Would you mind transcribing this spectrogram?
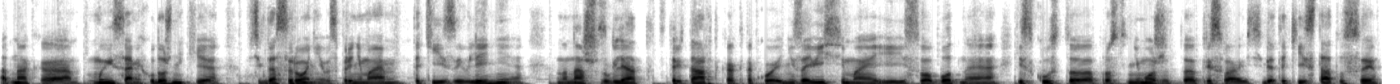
однако мы, сами художники, всегда с иронией воспринимаем такие заявления. На наш взгляд, стрит-арт как такое независимое и свободное искусство просто не может э, присваивать себе такие статусы.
